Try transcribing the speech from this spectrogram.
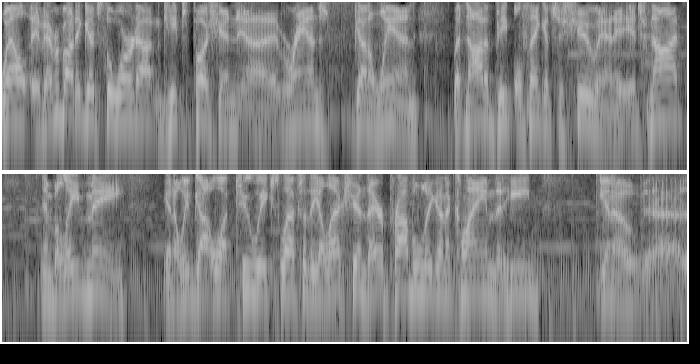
Well, if everybody gets the word out and keeps pushing, uh, Rand's going to win. But not if people think it's a shoe-in. It's not, and believe me, you know, we've got, what, two weeks left of the election? They're probably going to claim that he, you know, uh,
